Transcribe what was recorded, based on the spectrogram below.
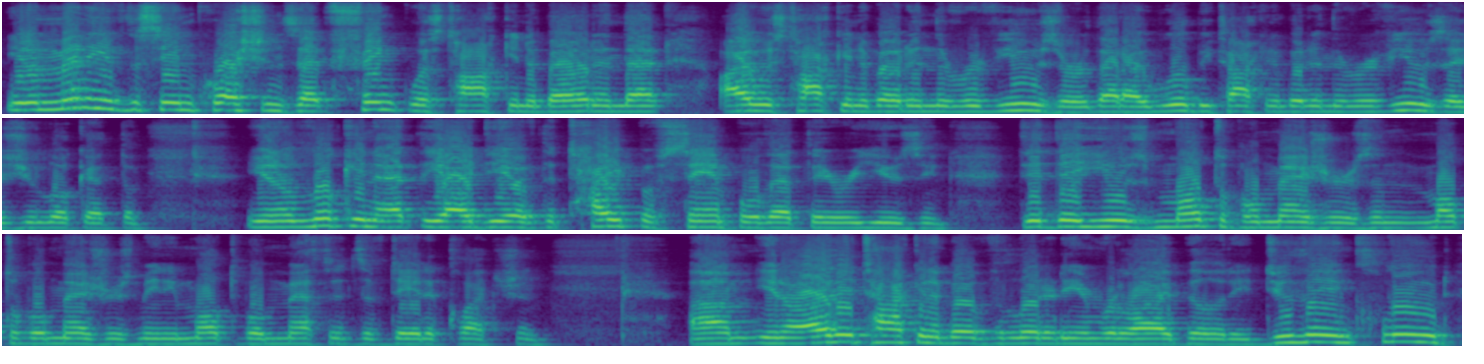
you know, many of the same questions that Fink was talking about and that I was talking about in the reviews, or that I will be talking about in the reviews as you look at them. You know, looking at the idea of the type of sample that they were using. Did they use multiple measures, and multiple measures meaning multiple methods of data collection? Um, you know, are they talking about validity and reliability? Do they include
